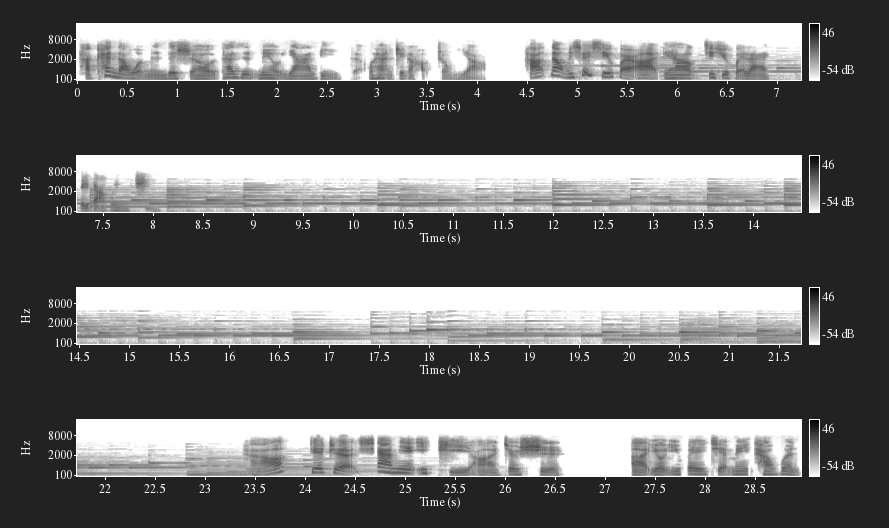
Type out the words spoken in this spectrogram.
他看到我们的时候，他是没有压力的。我想这个好重要。好，那我们休息一会儿啊，等下继续回来回答问题。接着下面一题啊，就是啊，有一位姐妹她问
